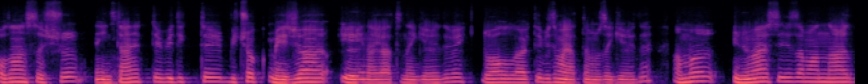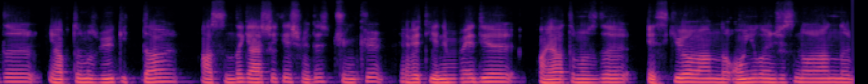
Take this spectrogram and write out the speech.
olansa şu, internetle birlikte birçok mecra yayın hayatına girdi ve doğal olarak da bizim hayatlarımıza girdi. Ama üniversiteli zamanlarda yaptığımız büyük iddia aslında gerçekleşmedi. Çünkü evet yeni medya hayatımızda eski oranla 10 yıl öncesinde oranla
